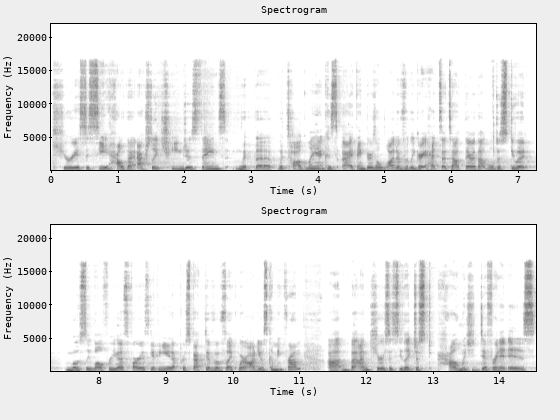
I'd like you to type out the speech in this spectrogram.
curious to see how that actually changes things with the with toggling it because I think there's a lot of really great headsets out there that will just do it mostly well for you as far as giving you that perspective of like where audio is coming from. Um, but I'm curious to see like just how much different it is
